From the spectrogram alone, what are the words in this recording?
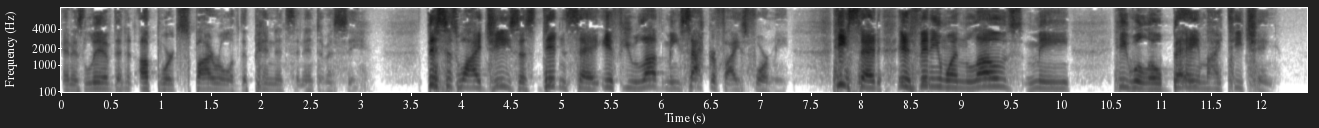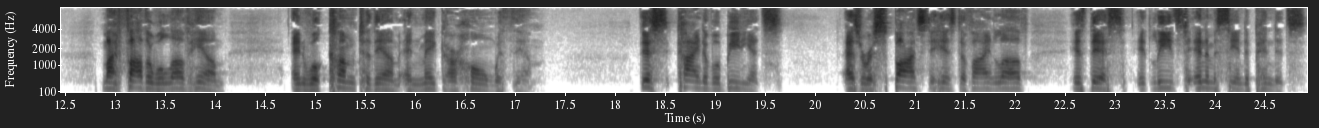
and is lived in an upward spiral of dependence and intimacy. This is why Jesus didn't say, if you love me, sacrifice for me. He said, if anyone loves me, he will obey my teaching. My Father will love him and will come to them and make our home with them. This kind of obedience as a response to his divine love is this it leads to intimacy and dependence.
